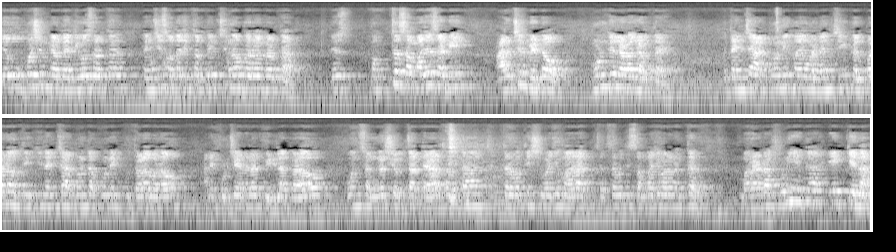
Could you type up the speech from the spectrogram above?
ते उपोषण करताय दिवस रात्र त्यांची स्वतःची तब्येतची न पर्वा करता ते फक्त समाजासाठी आरक्षण भेटावं म्हणून ते लढा लढताय तर त्यांच्या आठवणीत माझ्या वडिलांची कल्पना होती की त्यांच्या आठवणीत आपण एक पुतळा बनावं. आणि पुढच्या येणाऱ्या पिढीला कळावं कोण संघर्ष होता तयार झालता छत्रपती शिवाजी महाराज छत्रपती संभाजी महाराजांनंतर मराठा कुणी एका एक केला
